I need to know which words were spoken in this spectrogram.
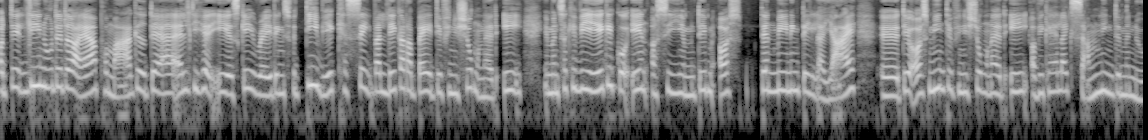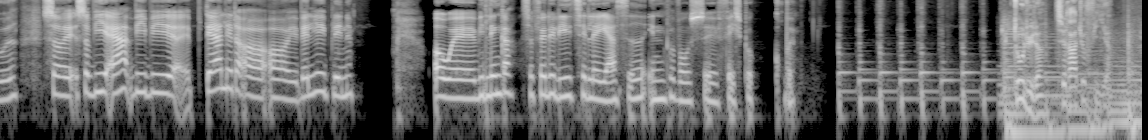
Og det, lige nu, det der er på markedet, det er alle de her ESG-ratings, fordi vi ikke kan se, hvad ligger der bag definitionen af et E, jamen så kan vi ikke gå ind og sige, jamen det er også, den mening deler jeg, øh, det er også min definition af et E, og vi kan heller ikke sammenligne det med noget. Så, så vi er, vi, vi, det er lidt at, at vælge i blinde. Og øh, vi linker selvfølgelig lige til øh, jeres side inde på vores øh, Facebook-gruppe. Du lytter til Radio 4.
